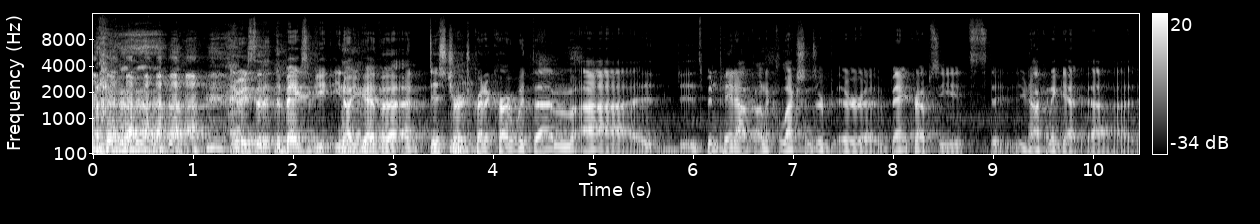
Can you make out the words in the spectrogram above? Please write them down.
anyway. So the, the banks, if you you know you have a, a discharge credit card with them, uh, it's been paid off, gone to collections or, or uh, bankruptcy. It's you're not going to get uh,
